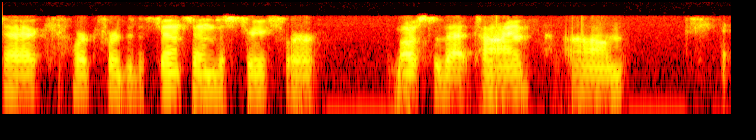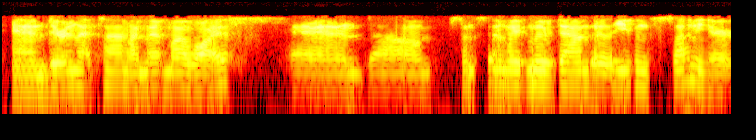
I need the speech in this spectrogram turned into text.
tech, worked for the defense industry for most of that time. Um, and during that time, I met my wife, and um since then we've moved down to even sunnier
